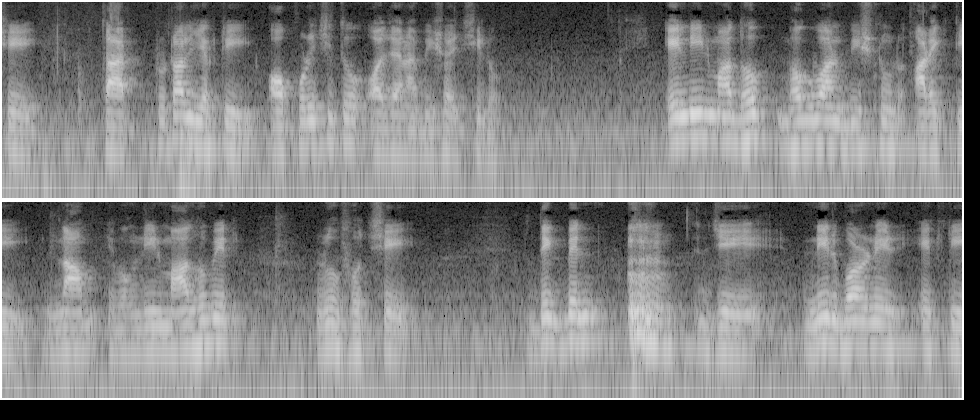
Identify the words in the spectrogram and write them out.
সে তার টোটালি একটি অপরিচিত অজানা বিষয় ছিল। এই নীলমাধব ভগবান বিষ্ণুর আরেকটি নাম এবং নীলমাধবের রূপ হচ্ছে, দেখবেন যে নীলবর্ণের একটি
